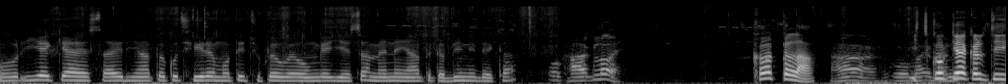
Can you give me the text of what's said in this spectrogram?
और ये क्या है शायद यहाँ पे कुछ हीरे मोती छुपे हुए होंगे ये सब मैंने यहाँ पे कभी नहीं देखा। वो खागलो है। खकला हाँ इसको क्या करती?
